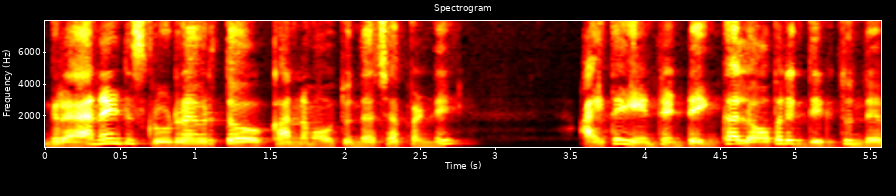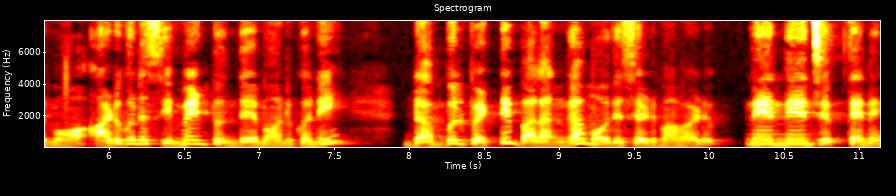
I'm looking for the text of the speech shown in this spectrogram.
గ్రానైట్ స్క్రూడ్రైవర్తో కన్నం అవుతుందా చెప్పండి? అయితే ఏంటంటే ఇంకా లోపలికి దిగుతుందేమో అడుగున సిమెంట్ ఉందేమో అనుకొని డబ్బులు పెట్టి బలంగా మోదేశాడు మావాడు నేను నేను చెప్తేనే.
